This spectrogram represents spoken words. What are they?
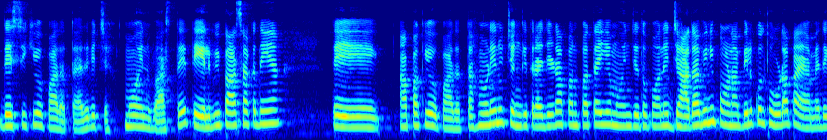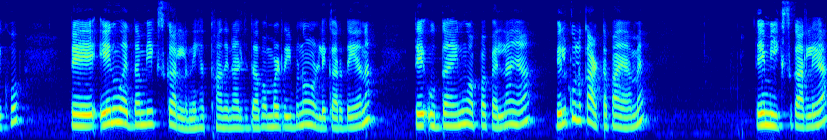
ਦੇਸੀ ਘਿਓ ਪਾ ਦਿੱਤਾ ਇਹਦੇ ਵਿੱਚ, ਮੋਇਨ ਵਾਸਤੇ। ਤੇਲ ਵੀ ਪਾ ਸਕਦੇ ਆ, ਤੇ ਆਪਾਂ ਘਿਓ ਪਾ ਦਿੱਤਾ। ਹੁਣ ਇਹਨੂੰ ਚੰਗੀ ਤਰ੍ਹਾਂ ਜਿਹੜਾ ਆਪਾਂ ਨੂੰ ਪਤਾ ਹੀ ਹੈ ਮੋਇਨ ਜਦੋਂ ਪਾਉਣੇ ਜ਼ਿਆਦਾ ਵੀ ਨਹੀਂ ਪਾਉਣਾ, ਬਿਲਕੁਲ ਥੋੜਾ ਪਾਇਆ ਮੈਂ, ਦੇਖੋ। ਤੇ ਇਹਨੂੰ ਇਦਾਂ ਮਿਕਸ ਕਰ ਲੈਣੇ ਹੱਥਾਂ ਦੇ ਨਾਲ, ਜਿੱਦਾਂ ਆਪਾਂ ਮਟਰੀ ਬਣਾਉਣ ਲਈ ਕਰਦੇ ਆ ਨਾ, ਤੇ ਉਦਾਂ ਇਹਨੂੰ ਆਪਾਂ ਪਹਿਲਾਂ ਆ ਬਿਲਕੁਲ ਘੱਟ ਪਾਇਆ ਮੈਂ, ਤੇ ਮਿਕਸ ਕਰ ਲਿਆ।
